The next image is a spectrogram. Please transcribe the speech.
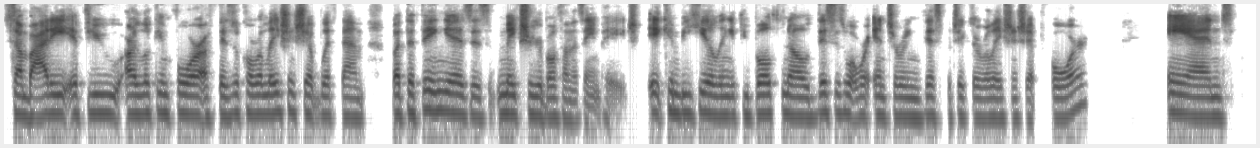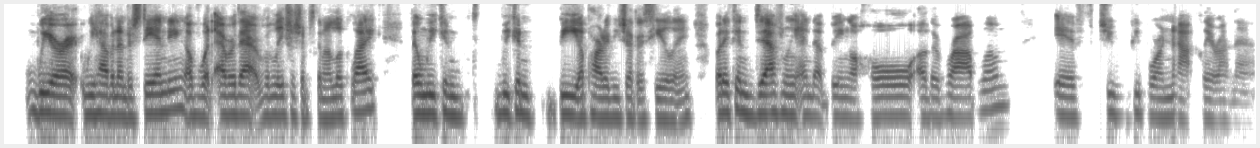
somebody if you are looking for a physical relationship with them. But the thing is, is make sure you're both on the same page. It can be healing if you both know this is what we're entering this particular relationship for. And we are we have an understanding of whatever that relationship's going to look like then we can we can be a part of each other's healing but it can definitely end up being a whole other problem if two people are not clear on that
